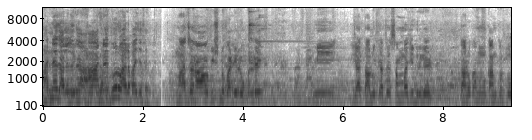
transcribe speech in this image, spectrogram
अन्याय झालेला आहे, हा अन्याय दूर व्हायला पाहिजे साहेब. माझं नाव विष्णू पाटील लोखंडे. मी या तालुक्याचं संभाजी ब्रिगेड तालुका म्हणून काम करतो.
